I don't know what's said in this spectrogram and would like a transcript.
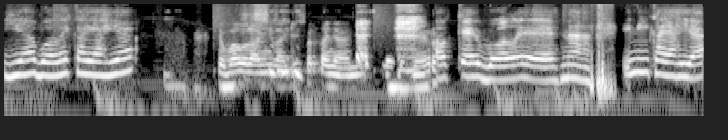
Iya, boleh Kak Yahya. Coba ulangi lagi pertanyaannya. Oke, boleh. Nah, ini Kak Yahya,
